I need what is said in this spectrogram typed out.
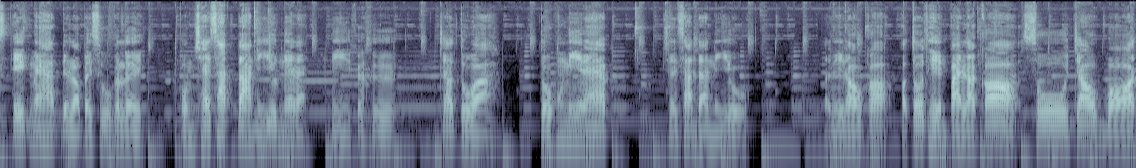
SX นะครับ เดี๋ยวเราไปสู้กันเลย ผมใช้สัตว์ด่านนี้อยู่นี่แหละ นี่ก็คือเจ้าตัวตัวพวกนี้นะครับ ใช้สัตว์ด่านนี้อยู่ ตอนนี้เราก็ออโต้เทนไปแล้วก็สู้เจ้าบอส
